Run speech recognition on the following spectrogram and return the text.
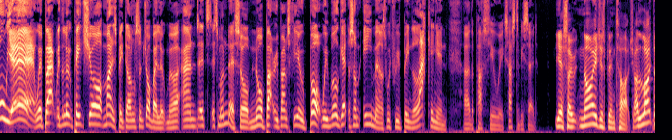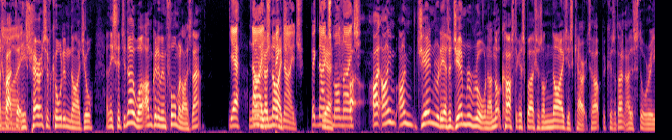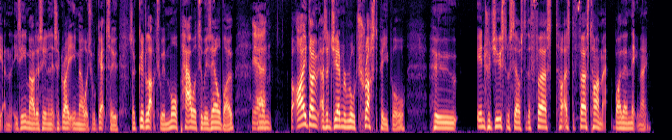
Oh yeah, we're back with the Luke Pete Show. My name's Pete Donaldson, joined by Luke Moore, and it's it's Monday, so no battery brands for you. But we will get to some emails, which we've been lacking in uh, the past few weeks. Has to be said. Yeah, so Nigel's been in touch. I like the fact that his parents have called him Nigel, and he said, "You know what? I'm going to informalise that." Yeah, gonna go Nige, Nige. Big Nige, Yeah. small Nige. I, I, I'm I'm generally, as a general rule, now I'm not casting aspersions on Nigel's character because I don't know the story, and he's emailed us in, and it's a great email which we'll get to. So good luck to him. More power to his elbow. Um, Yeah. but I don't, as a general rule, trust people who introduce themselves to the first as the first time by their nickname.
